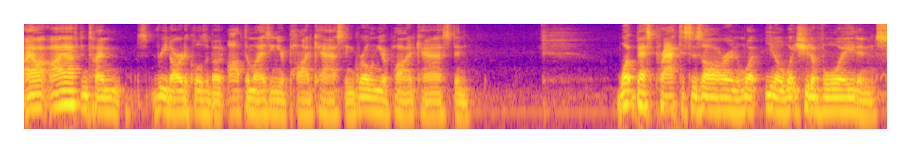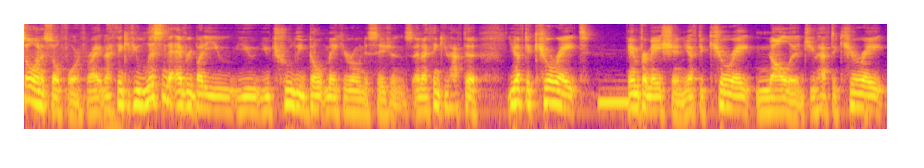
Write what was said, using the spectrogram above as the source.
I I oftentimes read articles about optimizing your podcast and growing your podcast and what best practices are and what you know what you should avoid and so on and so forth right? And i think if you listen to everybody you you you truly don't make your own decisions. And i think you have to you have to curate information. You have to curate knowledge. You have to curate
